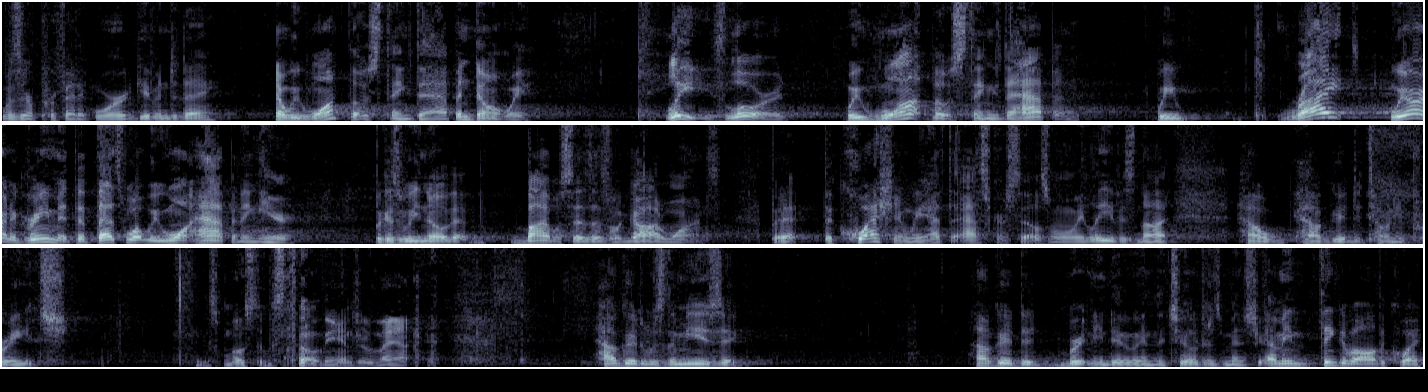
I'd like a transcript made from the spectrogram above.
Was there a prophetic word given today? Now, we want those things to happen, don't we? Please, Lord, we want those things to happen. We, right? We are in agreement that that's what we want happening here because we know that Bible says that's what God wants. But the question we have to ask ourselves when we leave is not how, how good did Tony preach? Because most of us know the answer to that. How good was the music? How good did Brittany do in the children's ministry? I mean, think of all the, que-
